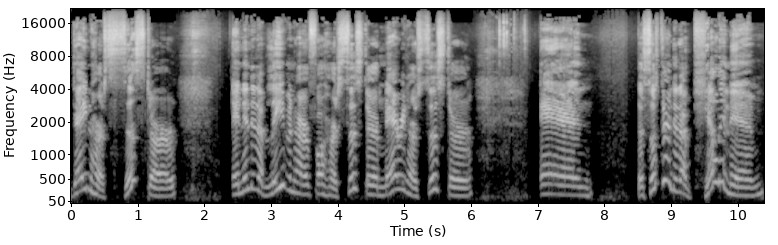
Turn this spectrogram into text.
dating her sister and ended up leaving her for her sister, married her sister, and the sister ended up killing him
